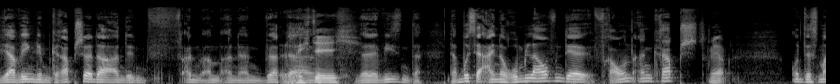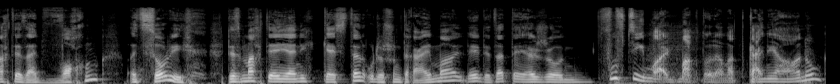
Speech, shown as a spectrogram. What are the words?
Ja, wegen dem Grabscher da an den an, an, an den Wörter, Richtig. Wörterwiesen da. Da muss ja einer rumlaufen, der Frauen angrapscht. ja. Und das macht er seit Wochen. Und sorry, das macht er ja nicht gestern oder schon dreimal. Nee, das hat er ja schon 50 Mal gemacht oder was, keine Ahnung.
